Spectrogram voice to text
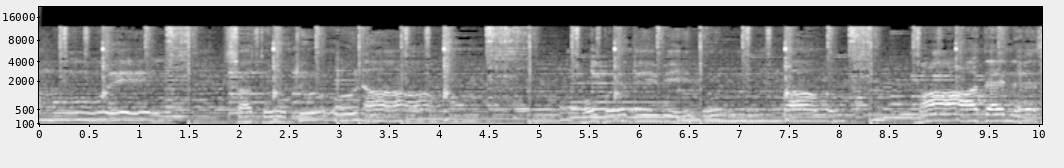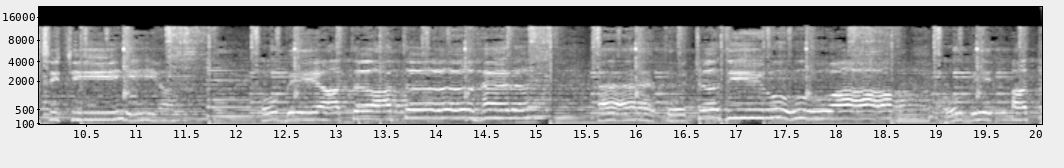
හමුවේ සතුටු වනා ඔබ දෙවිදුන් බව මාදැන සිටිය. ඔබේ අත අත හැර ඇතට දියවා ඔබේ අත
